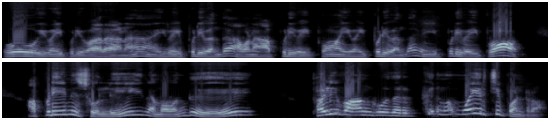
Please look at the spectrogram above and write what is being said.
ஓ இவன் இப்படி வாரானா? இவன் இப்படி வந்தால் அவனை அப்படி வைப்போம். இவன் இப்படி வந்தால் இவன் இப்படி வைப்போம். அப்படின்னு சொல்லி நம்ம வந்து பழி வாங்குவதற்கு நம்ம முயற்சி பண்ணுறோம்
